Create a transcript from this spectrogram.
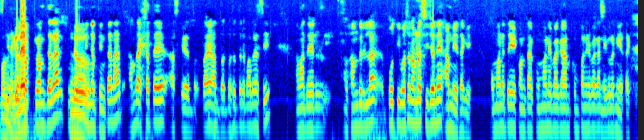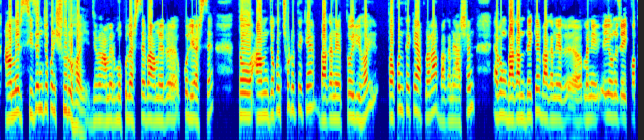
বলতে গেলে। চট্টগ্রাম জেলার তিনজন তিন থানার। আমরা একসাথে আজকে প্রায় আট দশ বছর ধরে ভালো আছি। আমাদের আলহামদুলিল্লাহ প্রতি বছর আমরা সিজনে আম নিয়ে থাকি। ওমানে থেকে কন্টাক্ট ওমানি বাগান কোম্পানির বাগান এগুলো নিয়ে থাকি। আমের সিজন যখন শুরু হয় যেমন আমের মুকুল আসছে বা আমের কলি আসছে তো আম যখন ছোট থেকে বাগানে তৈরি হয় তখন থেকে আপনারা বাগানে আসেন এবং বাগান দেখে বাগানের মানে এই অনুযায়ী কত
